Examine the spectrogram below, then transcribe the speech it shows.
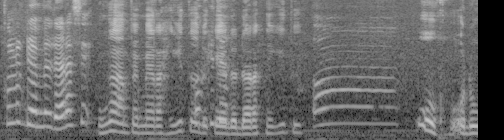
Kok lu diambil darah sih? enggak sampai merah gitu Oh, ada gitu? kayak ada darahnya gitu Oh, uh aduh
